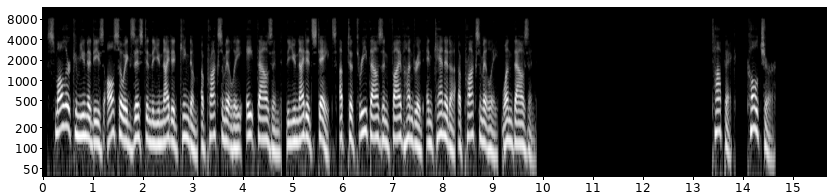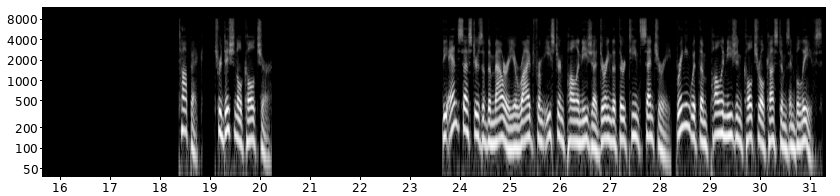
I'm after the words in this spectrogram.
Smaller communities also exist in the United Kingdom approximately 8000, the United States up to 3500 and Canada approximately 1000. Topic: Culture. Traditional culture. The ancestors of the Maori arrived from eastern Polynesia during the 13th century, bringing with them Polynesian cultural customs and beliefs.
